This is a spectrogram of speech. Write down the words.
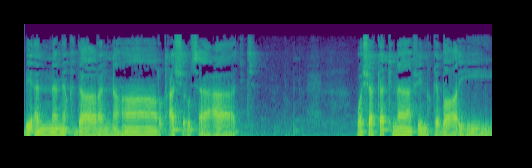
بأن مقدار النهار عشر ساعات وشككنا في انقضائه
